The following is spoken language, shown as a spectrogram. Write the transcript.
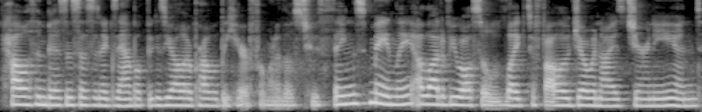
health and business as an example because y'all are probably here for one of those two things mainly. A lot of you also like to follow Joe and I's journey and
